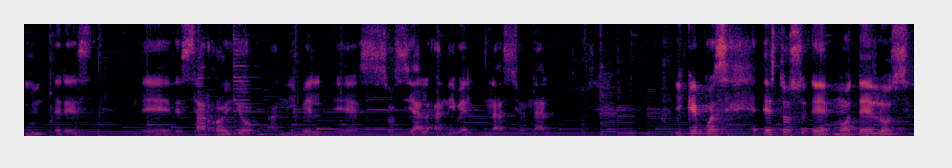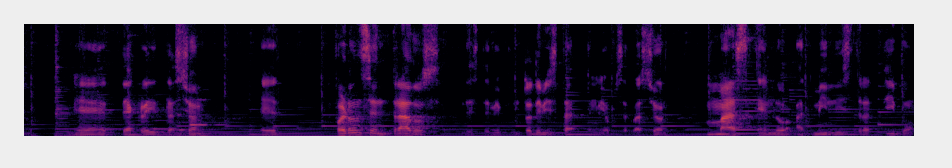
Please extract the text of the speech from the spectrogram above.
interés de desarrollo a nivel eh, social, a nivel nacional. Y que pues estos eh, modelos eh, de acreditación fueron centrados, desde mi punto de vista, en mi observación, más en lo administrativo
